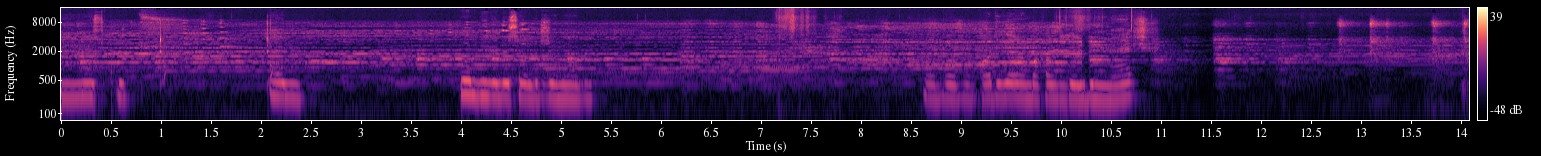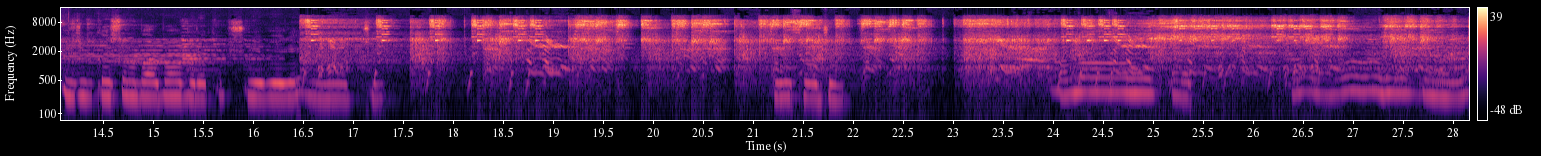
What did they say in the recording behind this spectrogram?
Meskut. Ben Gorbin'e saldıracağım abi. Hop hop hop. Hadi gelin bakalım gölbinler. Önce birkaç tane barbar bırakıp şuraya böyle ne yapacağım. Bunu soracağım. Allah yeter. Allah yeter.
